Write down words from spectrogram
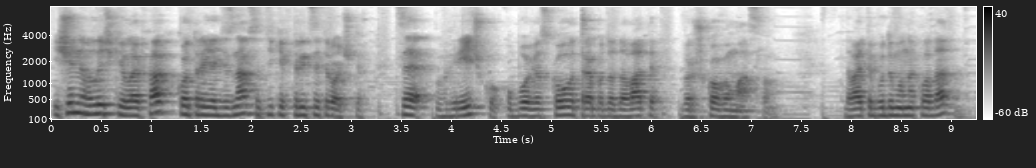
І ще невеличкий лайфхак, котрий я дізнався тільки в 30 років. Це в гречку обов'язково треба додавати вершкове масло. Давайте будемо накладати.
